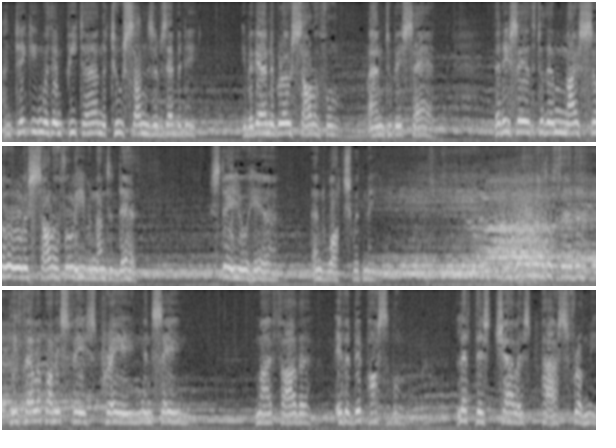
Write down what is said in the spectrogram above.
And taking with him Peter and the two sons of Zebedee, he began to grow sorrowful and to be sad. Then he saith to them, My soul is sorrowful even unto death. Stay you here and watch with me. And going a little further, he fell upon his face, praying and saying, My Father, if it be possible, let this chalice pass from me.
